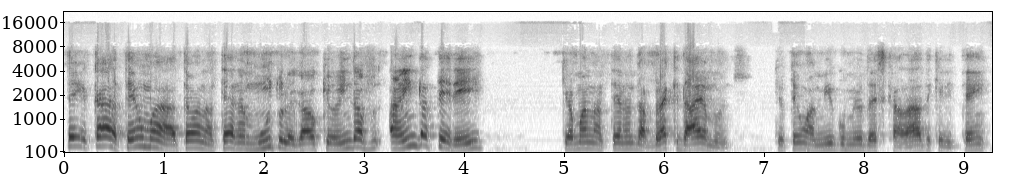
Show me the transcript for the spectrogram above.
Tem, cara, tem uma, tem uma lanterna muito legal que eu ainda, ainda terei, que é uma lanterna da Black Diamond, que eu tenho um amigo meu da escalada que ele tem.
